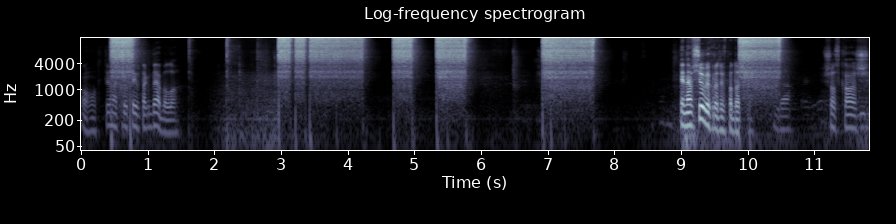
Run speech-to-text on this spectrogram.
Ого, ти накрутив так дебело. Ти на всю викрутив подачу? Да. Що скажеш?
